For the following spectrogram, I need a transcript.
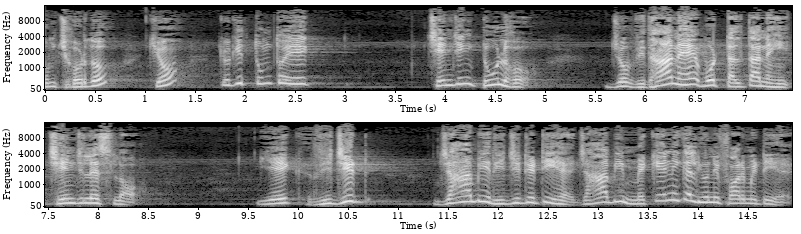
तुम छोड़ दो? क्यों? क्योंकि तुम तो एक चेंजिंग टूल हो। जो विधान है, वो टलता नहीं। चेंजलेस लॉ ये एक रिजिड जहाँ भी रिजिडिटी है, जहाँ भी मैकेनिकल यूनिफॉर्मिटी है,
